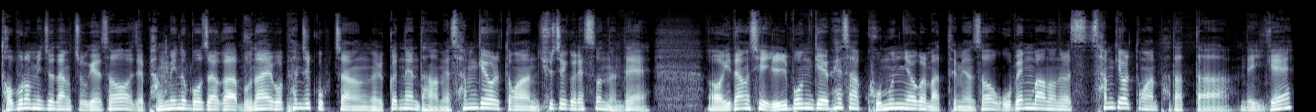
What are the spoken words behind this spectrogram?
더불어민주당 쪽에서 이제 박민 후보자가 문화일보 편집국장을 끝낸 다음에 3개월 동안 휴직을 했었는데 어, 이 당시 일본계 회사 고문역을 맡으면서 500만 원을 3개월 동안 받았다. 근데 이게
